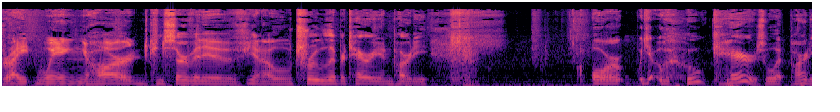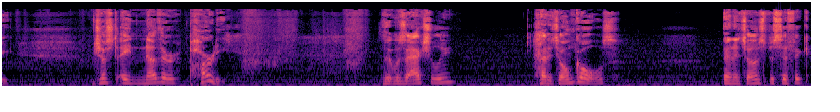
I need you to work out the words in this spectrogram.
right wing hard conservative you know true libertarian party or who cares what party? Just another party that was actually had its own goals and its own specific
